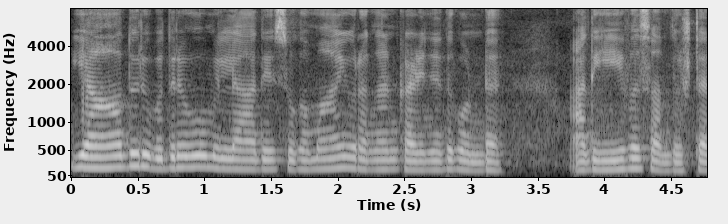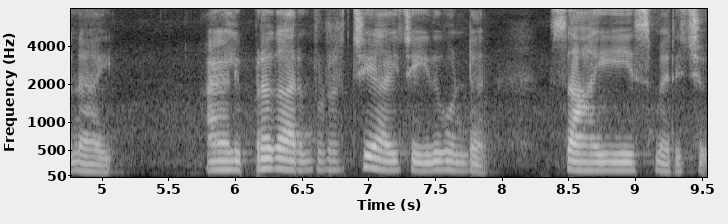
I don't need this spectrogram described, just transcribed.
യാതൊരു ഉപദ്രവവുമില്ലാതെ സുഖമായി ഉറങ്ങാൻ കഴിഞ്ഞതുകൊണ്ട് അതീവ സന്തുഷ്ടനായി. അയാൾ ഇപ്രകാരം തുടർച്ചയായി ചെയ്തുകൊണ്ട് സായിയെ സ്മരിച്ചു.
